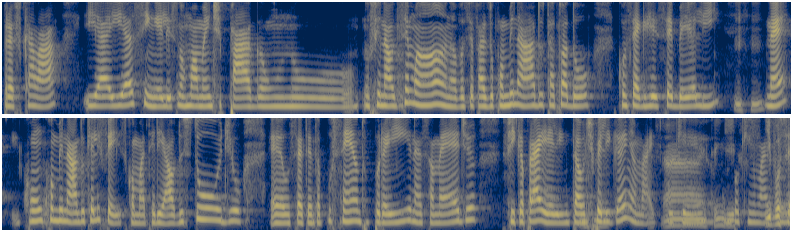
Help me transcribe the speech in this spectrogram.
para ficar lá. E aí, assim, eles normalmente pagam no, no final de semana, você faz o combinado, o tatuador consegue receber ali né? Com o combinado que ele fez, com o material do estúdio, é, os 70% por aí, nessa média, fica para ele. Então, tipo, ele ganha mais do Ah, que entendi. um pouquinho mais. E você,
